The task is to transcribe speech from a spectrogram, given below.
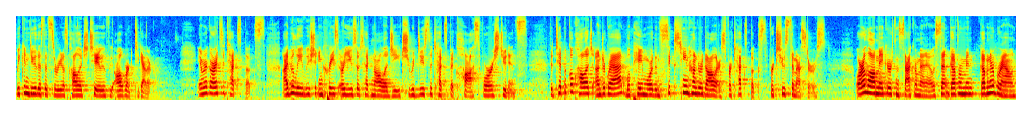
We can do this at Cerritos College too if we all work together. In regards to textbooks, I believe we should increase our use of technology to reduce the textbook costs for our students. The typical college undergrad will pay more than $1,600 for textbooks for two semesters. Our lawmakers in Sacramento sent Governor Brown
